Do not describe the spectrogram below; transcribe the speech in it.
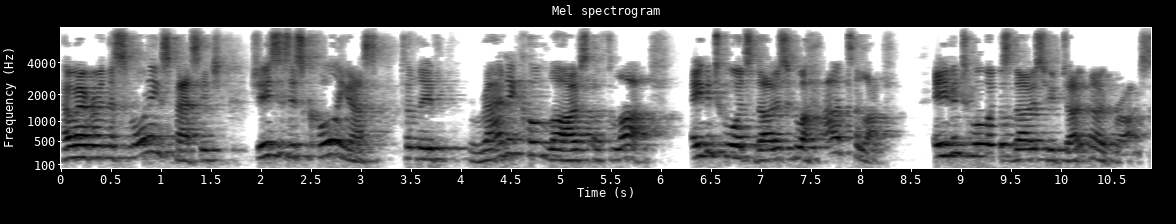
However, in this morning's passage, Jesus is calling us to live radical lives of love, even towards those who are hard to love, even towards those who don't know Christ,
